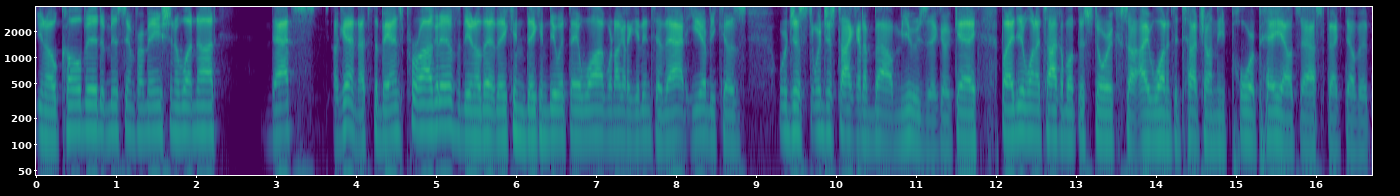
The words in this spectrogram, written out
you know COVID misinformation and whatnot, that's again that's the band's prerogative. You know they they can they can do what they want. We're not going to get into that here because we're just we're just talking about music, okay? But I did want to talk about this story because I wanted to touch on the poor payouts aspect of it.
